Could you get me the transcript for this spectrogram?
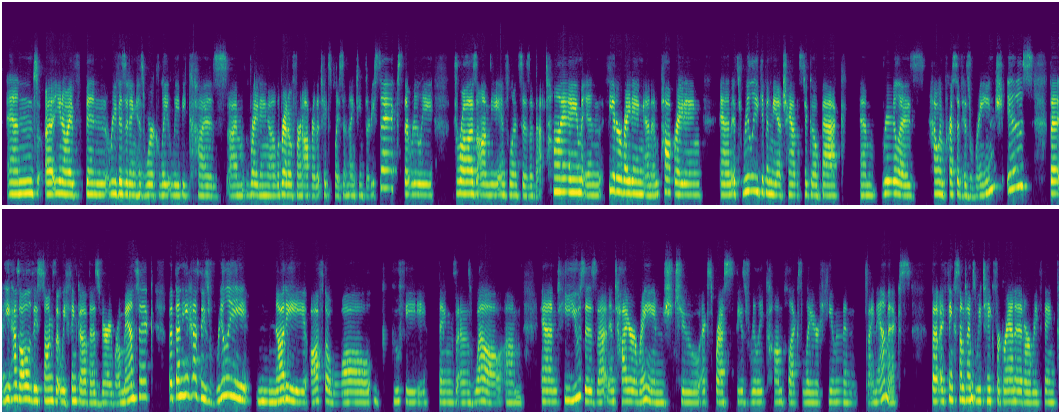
and uh, you know i've been revisiting his work lately because i'm writing a libretto for an opera that takes place in 1936 that really draws on the influences of that time in theater writing and in pop writing and it's really given me a chance to go back and realize how impressive his range is. That he has all of these songs that we think of as very romantic, but then he has these really nutty, off the wall, goofy things as well. Um, and he uses that entire range to express these really complex, layered human dynamics that I think sometimes we take for granted or we think,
